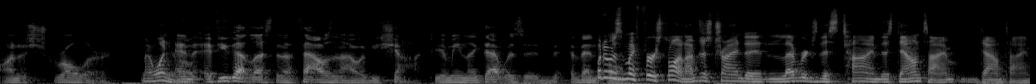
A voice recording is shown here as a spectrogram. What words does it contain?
on a stroller, my one and if you got less than a thousand, I would be shocked. I mean, like that was ev- eventful. But it was my first one. I'm just trying to leverage this time, this downtime, downtime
